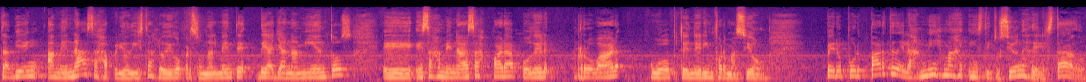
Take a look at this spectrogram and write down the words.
también amenazas a periodistas, lo digo personalmente, de allanamientos, eh, esas amenazas para poder robar u obtener información pero por parte de las mismas instituciones del Estado.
